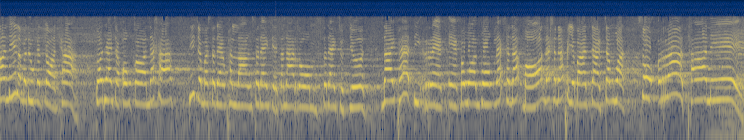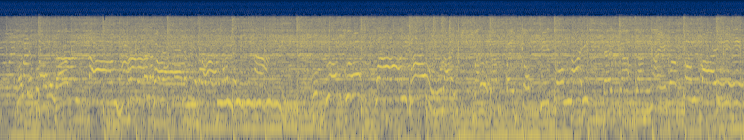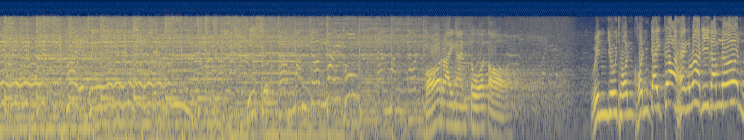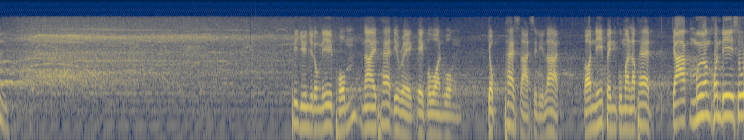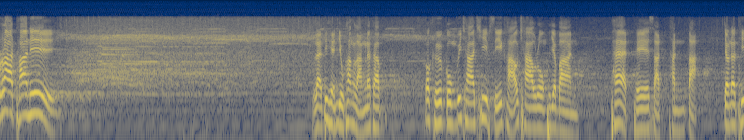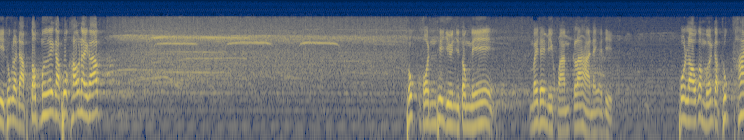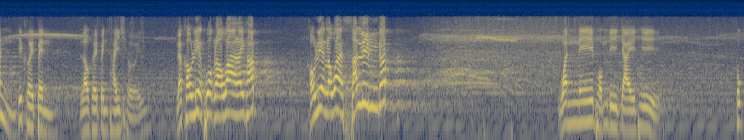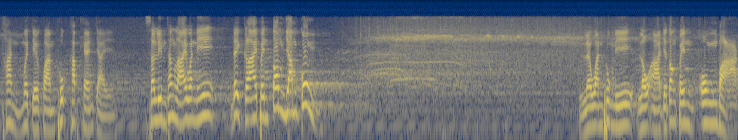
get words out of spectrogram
ตอนนี้เรามาดูกันก่อนค่ะ ตัวแทนจากองค์กรนะคะ ที่จะมาแสดงพลัง แสดงเจตนารมณ์แสดงจุดยืน นายแพทย์ดิเรกเอกประวรวงศ์และคณะหมอและคณะพยาบาลจากจังหวัดสุราษฎร์ธานีายงานตัวต่อ วินยูชนคนใจกล้าแห่งราชดำเนิน ที่ยืนอยู่ตรงนี้ผมนายแพทย์ดิเรก เอกบวรวงศ์จบแพทยศาสตร์ศิริราช ตอนนี้เป็นกุมารแพทย์จากเมืองคนดีสุราษฎร์ธานีและที่เห็นอยู่ข้างหลังนะครับ ก็คือกลุ่มวิชาชีพสีขาวชาวโรงพยาบาล แพทย์เภสัชทันตะ เจ้าหน้าที่ทุกระดับตบมือให้กับพวกเขาหน่อยครับ ทุกคนที่ยืนอยู่ตรงนี้ไม่ได้มีความกล้าในอดีต พวกเราก็เหมือนกับทุกท่านที่เคยเป็น เราเคยเป็นไทยเฉย แล้วเขาเรียกพวกเราว่าอะไรครับ เขาเรียกเราว่าสลิมครับ วันนี้ผมดีใจที่ทุกท่านเมื่อเจอความทุกข์คับแค้นใจ สลิมทั้งหลายวันนี้ได้กลายเป็นต้มยำกุ้ง และวันพรุ่งนี้เราอาจจะต้องเป็นองค์บาก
